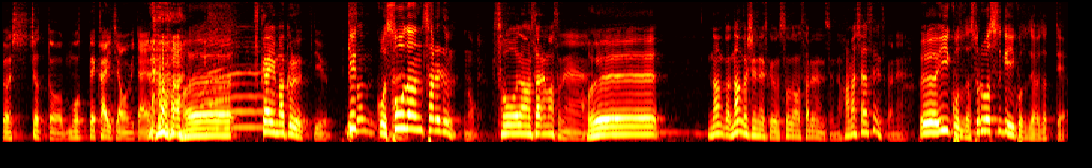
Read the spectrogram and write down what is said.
よしちょっと持って書いちゃおうみたいな。使いまくるっていう。結構相談されるの？相談されますね。へえなんかなんか知らないですけど相談されるんですよね。話しやすいんですかね？えー、いいことだ。それはすげえいいことだよ。だって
